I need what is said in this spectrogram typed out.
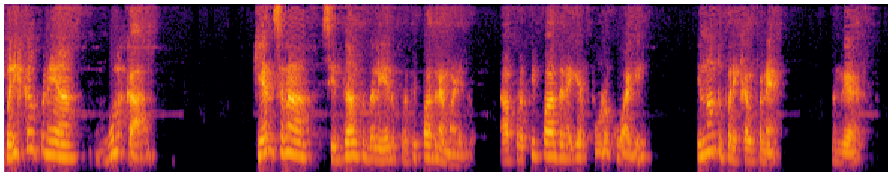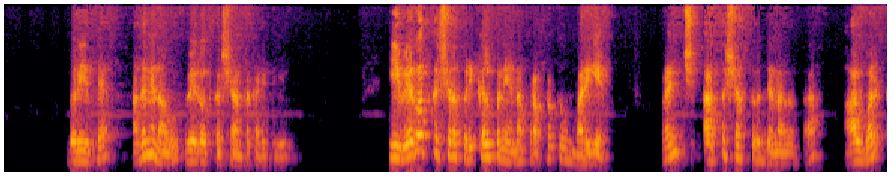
ಪರಿಕಲ್ಪನೆಯ ಮೂಲಕ ಕೇನ್ಸನ ಸಿದ್ಧಾಂತದಲ್ಲಿ ಏನು ಪ್ರತಿಪಾದನೆ ಮಾಡಿದ್ರು? ಆ ಪ್ರತಿಪಾದನೆಗೆ ಪೂರಕವಾಗಿ ಇನ್ನೊಂದು ಪರಿಕಲ್ಪನೆ ನಮಗೆ ದೊರೆಯುತ್ತೆ. ಅದನ್ನೇ ನಾವು ವೇಗೋತ್ಕರ್ಷ ಅಂತ ಕರಿತೀವಿ. ಈ ವೇಗೋತ್ಕರ್ಷದ ಪರಿಕಲ್ಪನೆಯನ್ನ ಪ್ರಪ್ರಥಮ ಬಾರಿಗೆ ಫ್ರೆಂಚ್ ಅರ್ಥಶಾಸ್ತ್ರಜ್ಞನಾದಂತ ಆಲ್ಬರ್ಟ್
